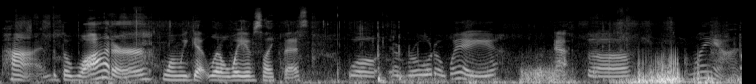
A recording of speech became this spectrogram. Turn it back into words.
pond. The water, when we get little waves like this, will erode away at the land.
